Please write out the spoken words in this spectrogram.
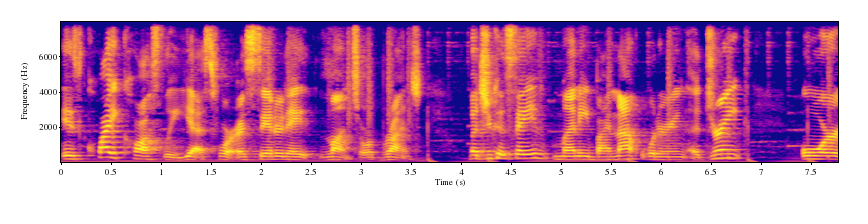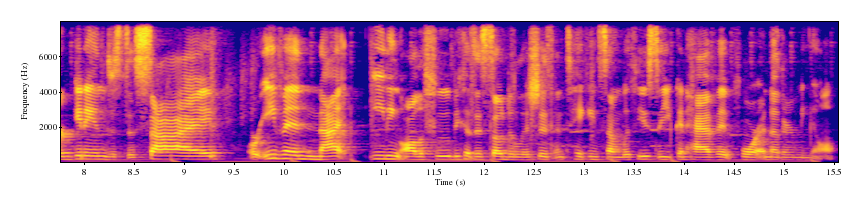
is quite costly, yes, for a Saturday lunch or brunch. But you could save money by not ordering a drink or getting just a side or even not eating all the food because it's so delicious and taking some with you so you can have it for another meal.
